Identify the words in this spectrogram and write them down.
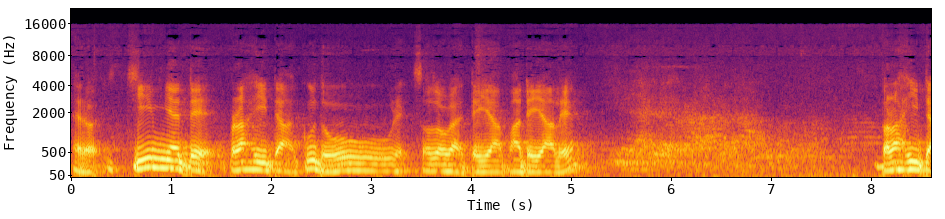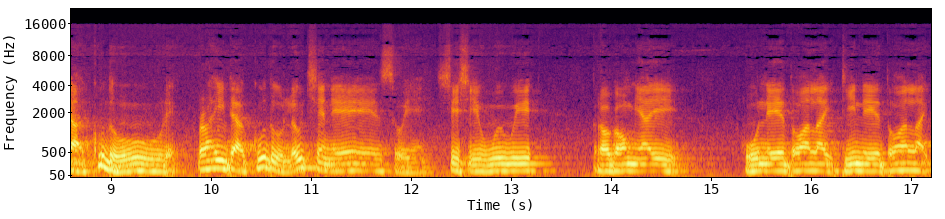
အဲ့တော့ကြီးမြတ်တဲ့ပရဟိတကုသိုလ်တဲ့စောစောကတရားပါတရားလဲပရဟိတကုသိုလ်တဲ့ပရဟိတကုသိုလ်လုပ်ခြင်းနဲ့ဆိုရင်ရှေ့ရှေ့ဝေးဝေးတော်ကောင်းများ၏ဟိုနေသွားလိုက်ဒီနေသွားလိုက်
